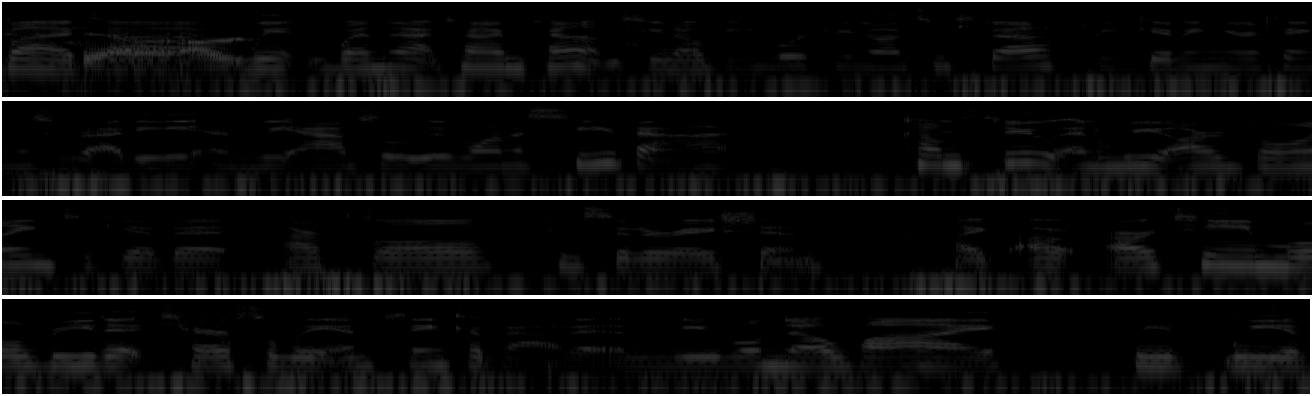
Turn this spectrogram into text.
but yeah, uh, we, when that time comes, you know, be working on some stuff, be getting your things ready, and we absolutely want to see that come through and we are going to give it our full consideration. Like our, our team will read it carefully and think about it, and we will know why we've we have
